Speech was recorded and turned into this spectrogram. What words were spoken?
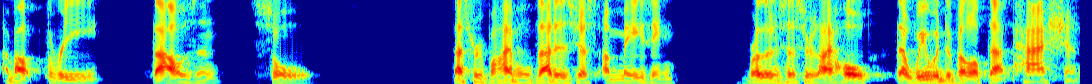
about 3,000 souls. That's revival. That is just amazing. Brothers and sisters, I hope that we would develop that passion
